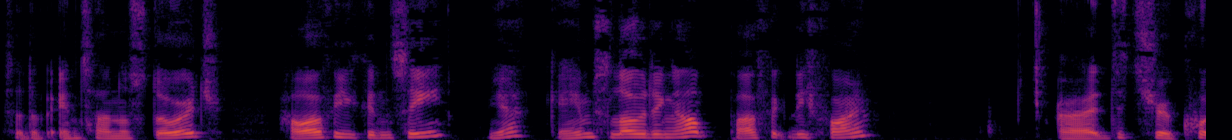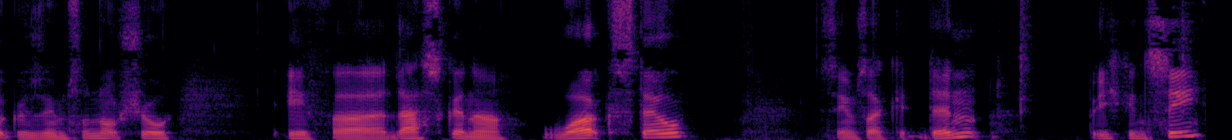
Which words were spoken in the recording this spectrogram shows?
instead of internal storage. However, you can see, yeah, game's loading up perfectly fine. Uh, it did show quick resume, so I'm not sure if uh, that's going to work still. Seems like it didn't. But you can see,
